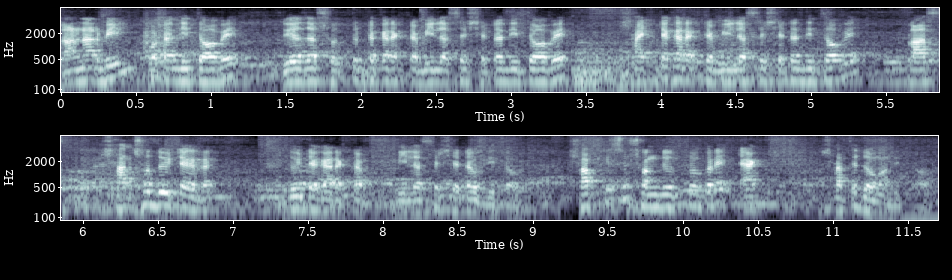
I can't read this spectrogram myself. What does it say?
লার্নার বিল, ওটা দিতে হবে। দুই হাজার সত্তর টাকার একটা বিল আছে, সেটা দিতে হবে। ষাট টাকার একটা বিল আছে, সেটা দিতে হবে। প্লাস সাতশো দুই টাকার দুই টাকার একটা বিল আছে, সেটাও দিতে হবে। সব কিছু সংযুক্ত করে এক সাথে জমা দিতে হবে।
